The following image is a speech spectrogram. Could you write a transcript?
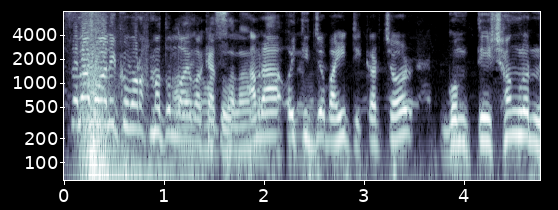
আসসালামু আলাইকুম রহমতুল্লাহ বারাকাতুহু। আমরা ঐতিহ্যবাহী টিকারচর গোমতি সংলগ্ন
